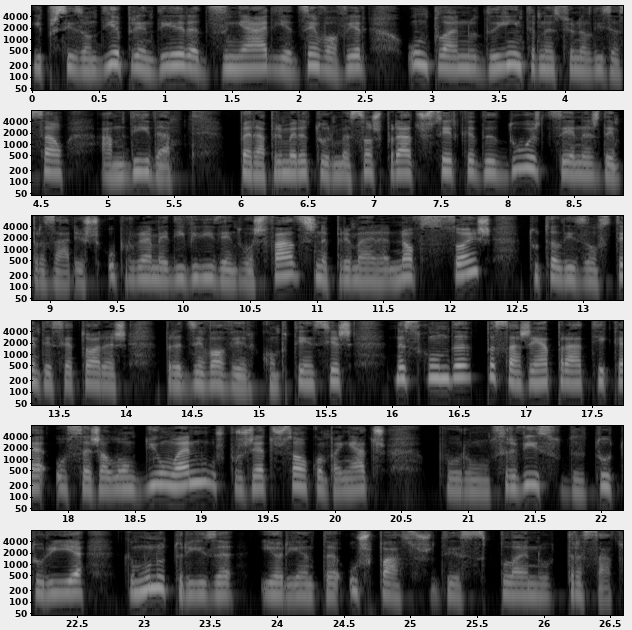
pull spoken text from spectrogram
e precisam de aprender a desenhar e a desenvolver um plano de internacionalização à medida. Para a primeira turma são esperados cerca de duas dezenas de empresários. O programa é dividido em duas fases. Na primeira, nove sessões, totalizam 77 horas para desenvolver competências. Na segunda, passagem à prática, ou seja, ao longo de um ano, os projetos são acompanhados por um serviço de tutoria que monitoriza e orienta os passos desse plano traçado.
